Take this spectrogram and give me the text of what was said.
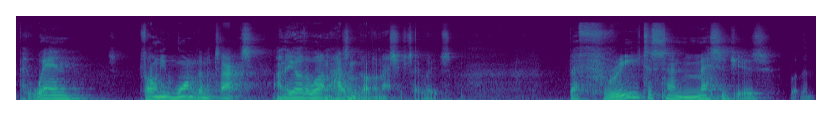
they win. If only one of them attacks and the other one hasn't got a message, they lose. They're free to send messages, but the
